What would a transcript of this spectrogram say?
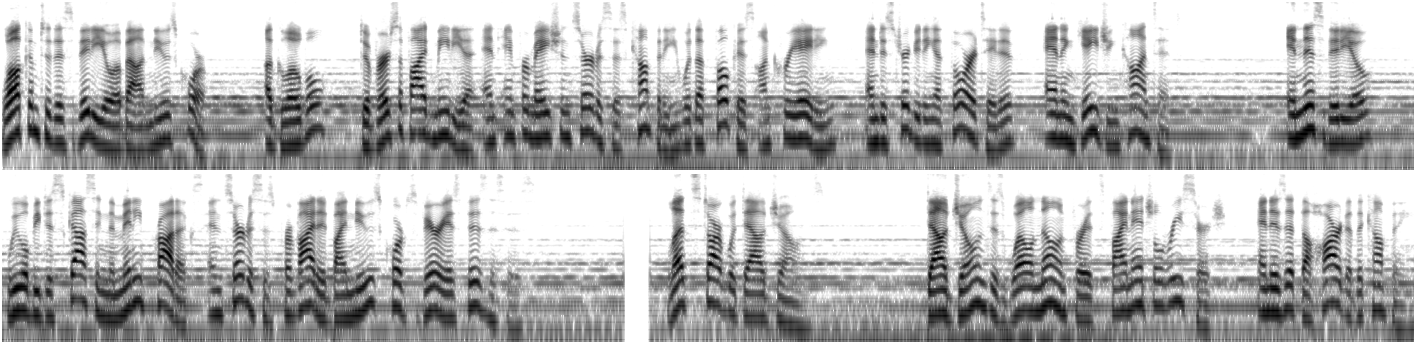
Welcome to this video about News Corp, a global, diversified media and information services company with a focus on creating and distributing authoritative and engaging content. In this video, we will be discussing the many products and services provided by News Corp's various businesses. Let's start with Dow Jones. Dow Jones is well known for its financial research and is at the heart of the company.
